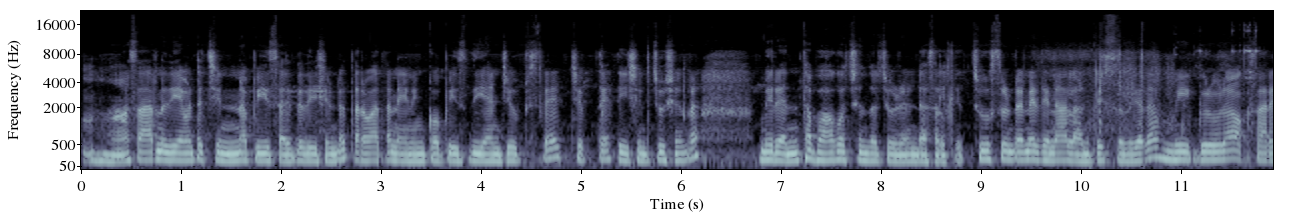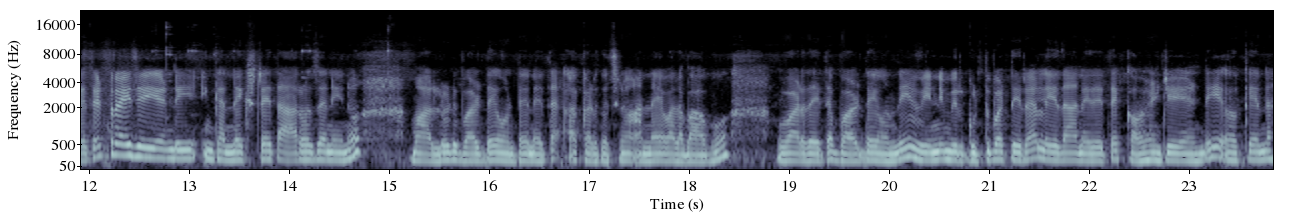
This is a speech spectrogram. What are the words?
మా సార్ని ఏమంటే చిన్న పీస్ అయితే తీసిండు. తర్వాత నేను ఇంకో పీస్ తీయని చూపిస్తే చెప్తే తీసిండు. చూసిండ్రా? మీరు ఎంత బాగా వచ్చిందో చూడండి అసలుకి. చూస్తుంటేనే తినాలనిపిస్తుంది కదా. మీకు కూడా ఒకసారి అయితే ట్రై చేయండి. ఇంకా నెక్స్ట్ అయితే ఆ రోజే నేను మా అల్లుడి బర్త్డే ఉంటేనైతే అక్కడికి వచ్చిన అన్నయ్య వాళ్ళ బాబు వాడిదైతే బర్త్డే ఉంది. విని మీరు గుర్తుపట్టిరా లేదా అనేది అయితే కామెంట్ చేయండి. ఓకేనా?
